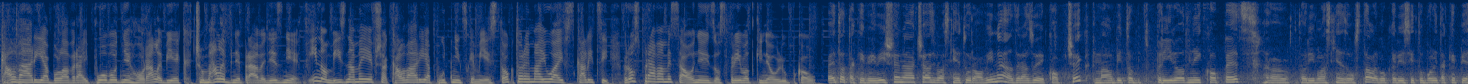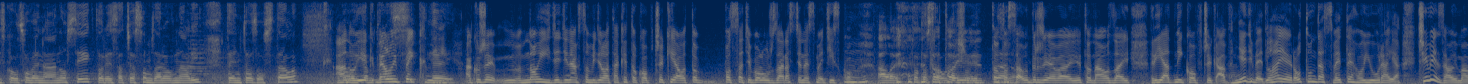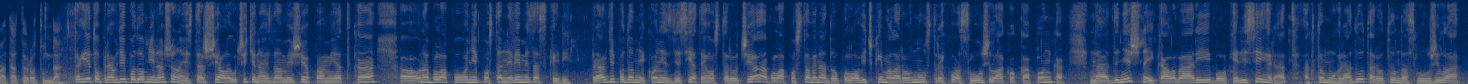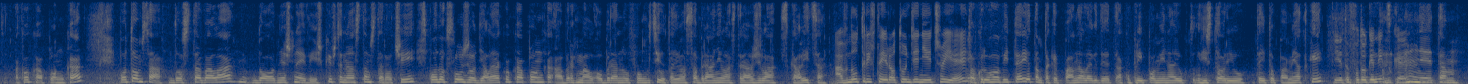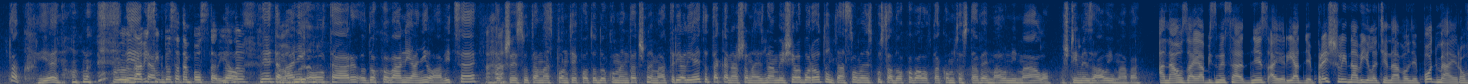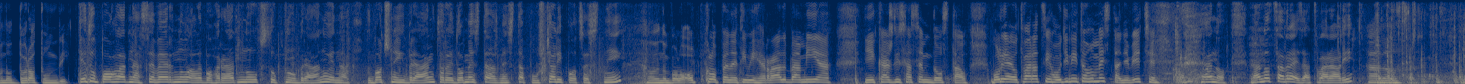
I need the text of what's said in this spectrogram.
Kalvária bola vraj pôvodne hora Lebiek, čo malebne práve neznie. V inom význame je však Kalvária pútnické miesto, ktoré majú aj v Skalici. Rozprávame sa o nej so sprievodkyňou Ľubkou. Je to také vyvýšená časť, vlastne je tu rovina a zrazu je kopček. Mal by to byť prírodný kopec, e, ktorý vlastne zostal, lebo kedy si tu boli také pieskovcové nánosy, ktoré sa časom zarovnali. Tento zostal. Áno, je veľmi pekný. Hej. Akože v mnohých dedinách som videla takéto kopčeky, ale to v podstate bolo už zarastené smetisko. Mm-hmm. Ale Toto toto, sa, toto, je, toto sa udržiava, je to naozaj riadny kopček. A hneď vedľa je rotunda svätého Juraja. Čím je zaujímavá táto rotunda? Tak je to pravdepodobne naša najstaršia, ale určite najznámejšia pamiatka. Ona bola pôvodne postavená, nevieme za kedy pravdepodobne koniec 10. storočia a bola postavená do polovičky, mala rovnú strechu a slúžila ako kaplnka. Na dnešnej Kalvárii bol kedysi hrad a k tomu hradu tá rotunda slúžila ako kaplnka. Potom sa dostávala do dnešnej výšky v 14. storočí. Spodok slúžil ďalej ako kaplnka a vrch mal obranú funkciu, teda sa bránila, strážila skalica. A vnútri v tej rotunde niečo je? To kruhovité, je tam také panele, kde ako pripomínajú históriu tejto pamiatky. Je to fotogenické? Nie je tam tak je. No. nie Závisí, tam, kto sa tam postaví, no, Nie je tam no. ani oltár dochovaný, ani lavice, Aha. takže sú tam aspoň tie fotodokumentačné materiály. Je to taká naša najznámejšia, lebo rotund na Slovensku sa dochovalo v takomto stave veľmi málo. Už tým je zaujímavá. A naozaj, aby sme sa dnes aj riadne prešli na výlete na vlne, poďme aj rovno do rotundy. Je tu pohľad na severnú alebo hradnú vstupnú bránu, jedna z bočných brán, ktoré do mesta a z mesta púšťali po cestných. Ono bolo obklopené tými hradbami a nie každý sa sem dostal. Boli aj otváracie hodiny toho mesta, neviete? Áno, na noc sa vraj zatvárali. Áno.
